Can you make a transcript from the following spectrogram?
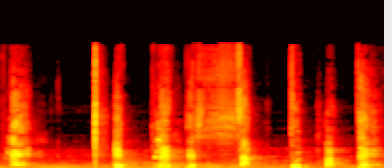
pleine, est pleine de ça. Toute la terre.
